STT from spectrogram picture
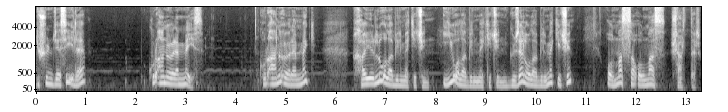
düşüncesiyle Kur'an'ı öğrenmeyiz. Kur'an'ı öğrenmek hayırlı olabilmek için, iyi olabilmek için, güzel olabilmek için olmazsa olmaz şarttır.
